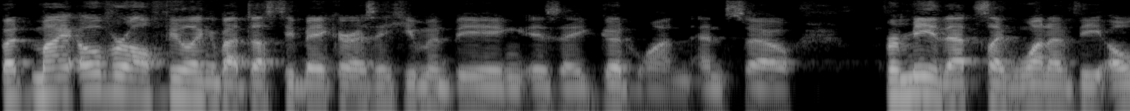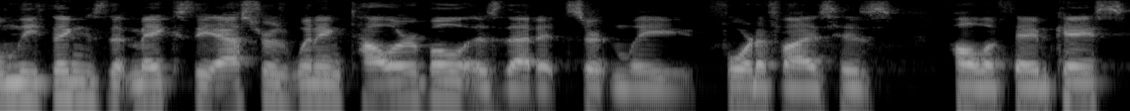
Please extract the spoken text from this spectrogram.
But my overall feeling about Dusty Baker as a human being is a good one. And so for me, that's like one of the only things that makes the Astros winning tolerable is that it certainly fortifies his Hall of Fame case.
